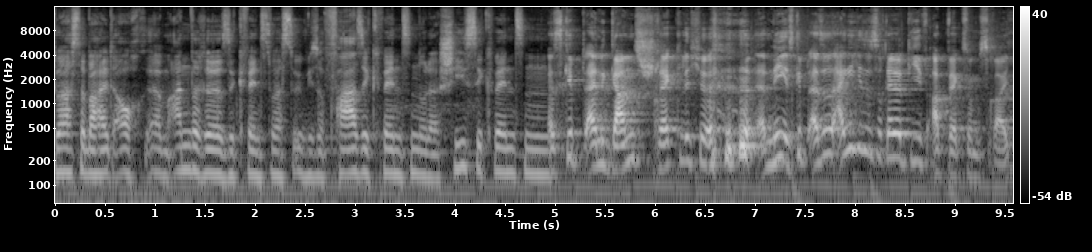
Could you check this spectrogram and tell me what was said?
Du hast aber halt auch ähm, andere Sequenzen. Du hast irgendwie so Fahrsequenzen oder Schießsequenzen. Es gibt eine ganz schreckliche. nee, es gibt, also eigentlich ist es relativ abwechslungsreich.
